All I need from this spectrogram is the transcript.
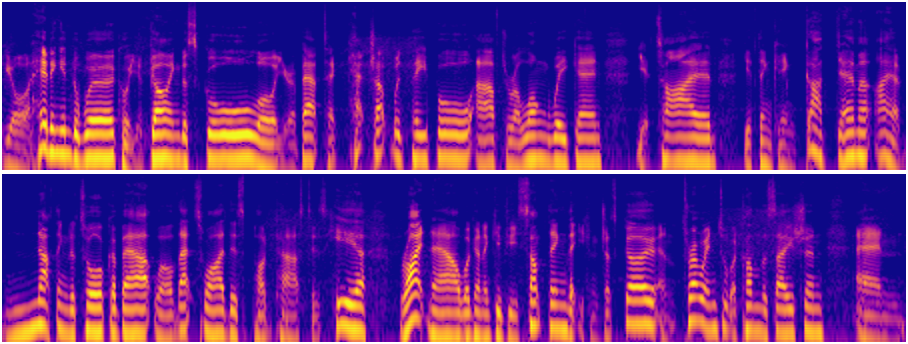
you're heading into work, or you're going to school, or you're about to catch up with people after a long weekend. You're tired, you're thinking, God damn it, I have nothing to talk about. Well, that's why this podcast is here. Right now, we're going to give you something that you can just go and throw into a conversation and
